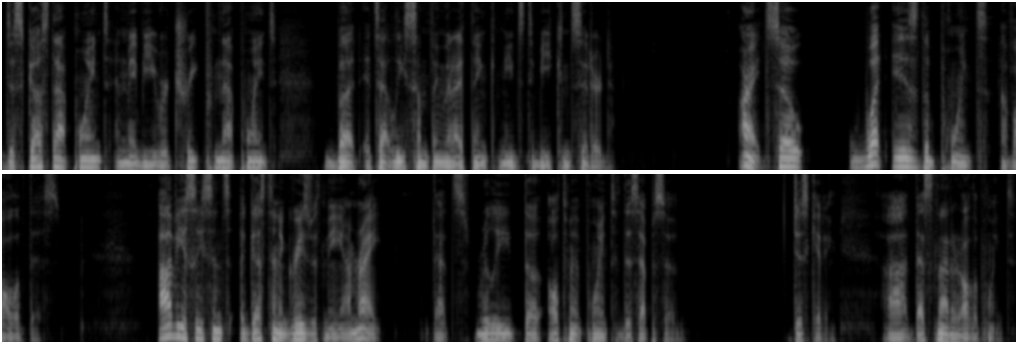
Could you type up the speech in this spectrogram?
discuss that point and maybe retreat from that point, but it's at least something that I think needs to be considered. All right, so what is the point of all of this? Obviously, since Augustine agrees with me, I'm right. That's really the ultimate point of this episode. Just kidding. Uh, that's not at all the point.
